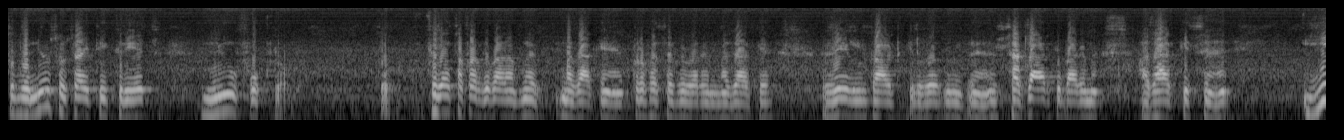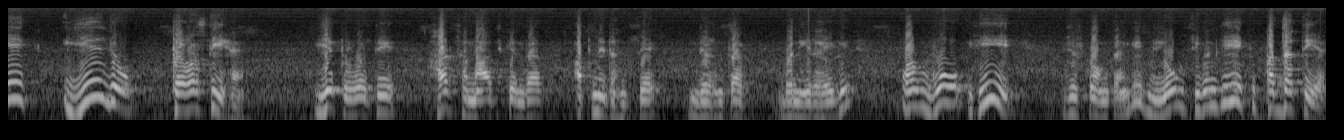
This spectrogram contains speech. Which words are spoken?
so the new society creates new folklore. So philosopher के बारे में मज़ाक हैं, प्रोफेसर के बारे में मज़ाक है, रेल गार्ड के बारे में सरदार के बारे में आधार किस्से हैं। ये ये जो प्रवृत्ति है, ये प्रवृत्ति हर समाज के अंदर अपने ढंग से निरंतर बनी रहेगी और वो ही जिसको हम कहेंगे लोक जीवन की एक पद्धति है।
